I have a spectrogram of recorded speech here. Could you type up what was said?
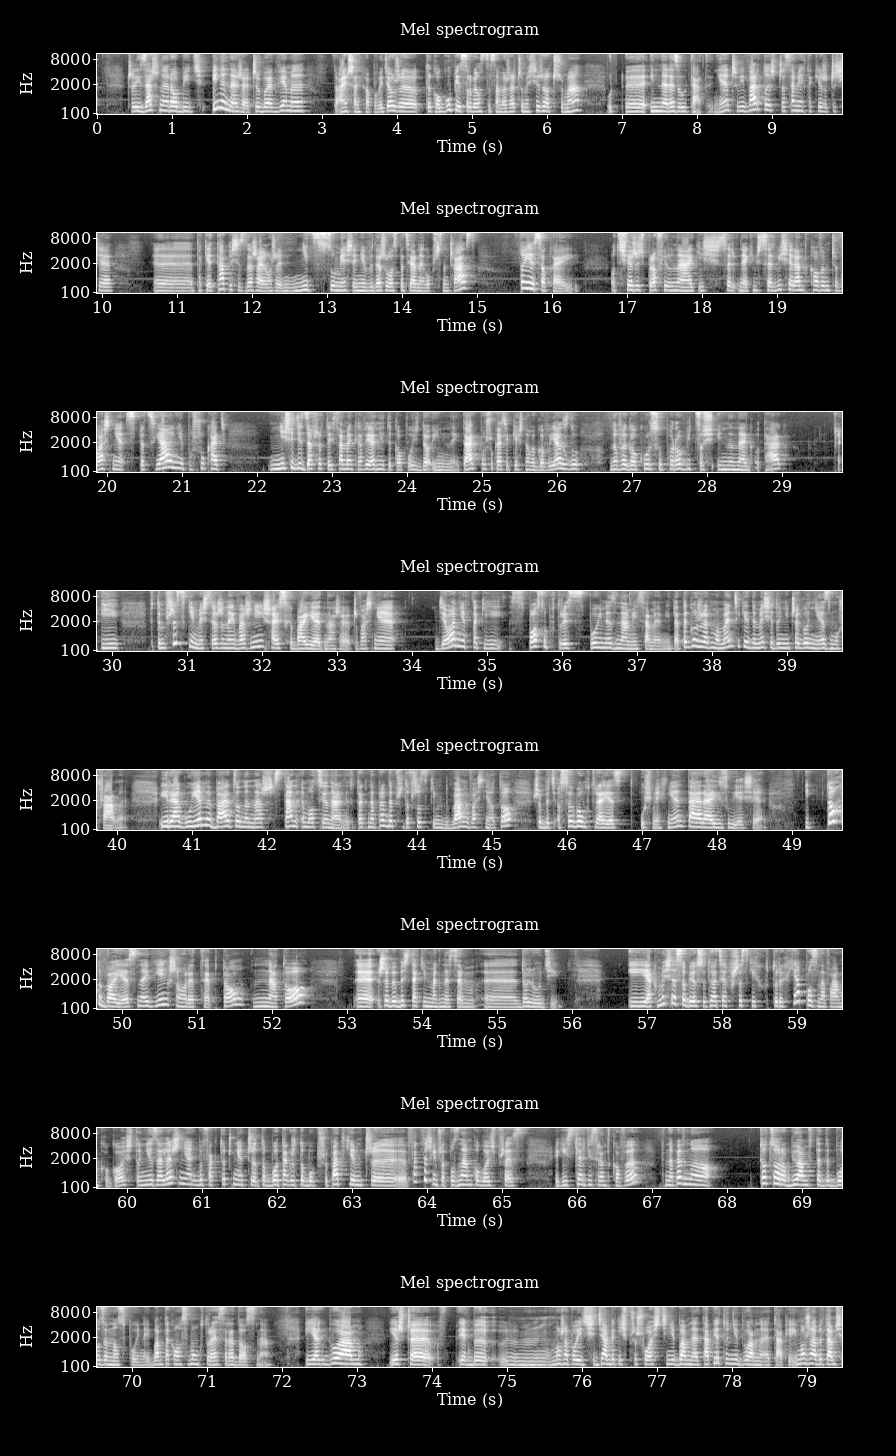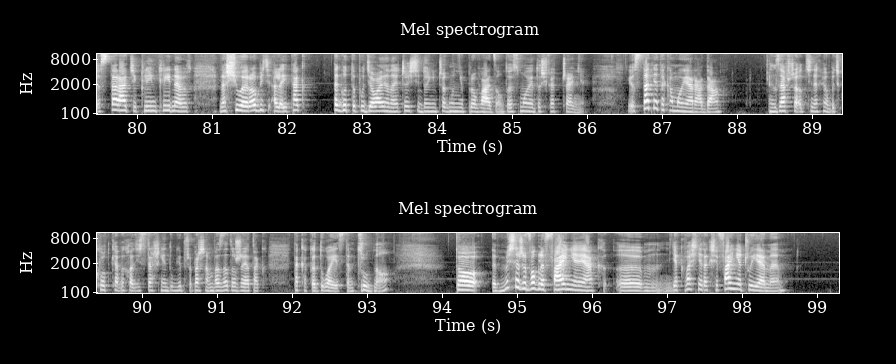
czyli zacznę robić inne rzeczy, bo jak wiemy, to Einstein chyba powiedział, że tylko głupiec robiąc te same rzeczy myśli, że otrzyma yy, inne rezultaty, nie? Czyli warto jest czasami, jak takie rzeczy się e, takie etapy się zdarzają, że nic w sumie się nie wydarzyło specjalnego przez ten czas, to jest ok. Odświeżyć profil na, jakiś, na jakimś serwisie randkowym, czy właśnie specjalnie poszukać, nie siedzieć zawsze w tej samej kawiarni, tylko pójść do innej, tak? Poszukać jakiegoś nowego wyjazdu, nowego kursu, porobić coś innego, tak? I w tym wszystkim myślę, że najważniejsza jest chyba jedna rzecz, właśnie działanie w taki sposób, który jest spójny z nami samymi. Dlatego, że w momencie, kiedy my się do niczego nie zmuszamy i reagujemy bardzo na nasz stan emocjonalny, to tak naprawdę przede wszystkim dbamy właśnie o to, żeby być osobą, która jest uśmiechnięta, realizuje się. I to chyba jest największą receptą na to, e, żeby być takim magnesem e, do ludzi. I jak myślę sobie o sytuacjach wszystkich, w których ja poznawałam kogoś, to niezależnie jakby faktycznie, czy to było tak, że to było przypadkiem, czy faktycznie przykład poznałam kogoś przez jakiś serwis randkowy, to na pewno to, co robiłam wtedy, było ze mną spójne. I byłam taką osobą, która jest radosna. I jak byłam jeszcze, jakby ym, można powiedzieć, siedziałam w jakiejś przeszłości, nie byłam na etapie, to nie byłam na etapie. I można by tam się starać i clean, cleanem na siłę robić, ale i tak tego typu działania najczęściej do niczego nie prowadzą. To jest moje doświadczenie. I ostatnia taka moja rada, jak zawsze odcinek miał być krótki, a wychodzi strasznie długi, przepraszam Was za to, że ja tak, taka gaduła jestem, trudno, to myślę, że w ogóle fajnie, jak, jak właśnie tak się fajnie czujemy,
